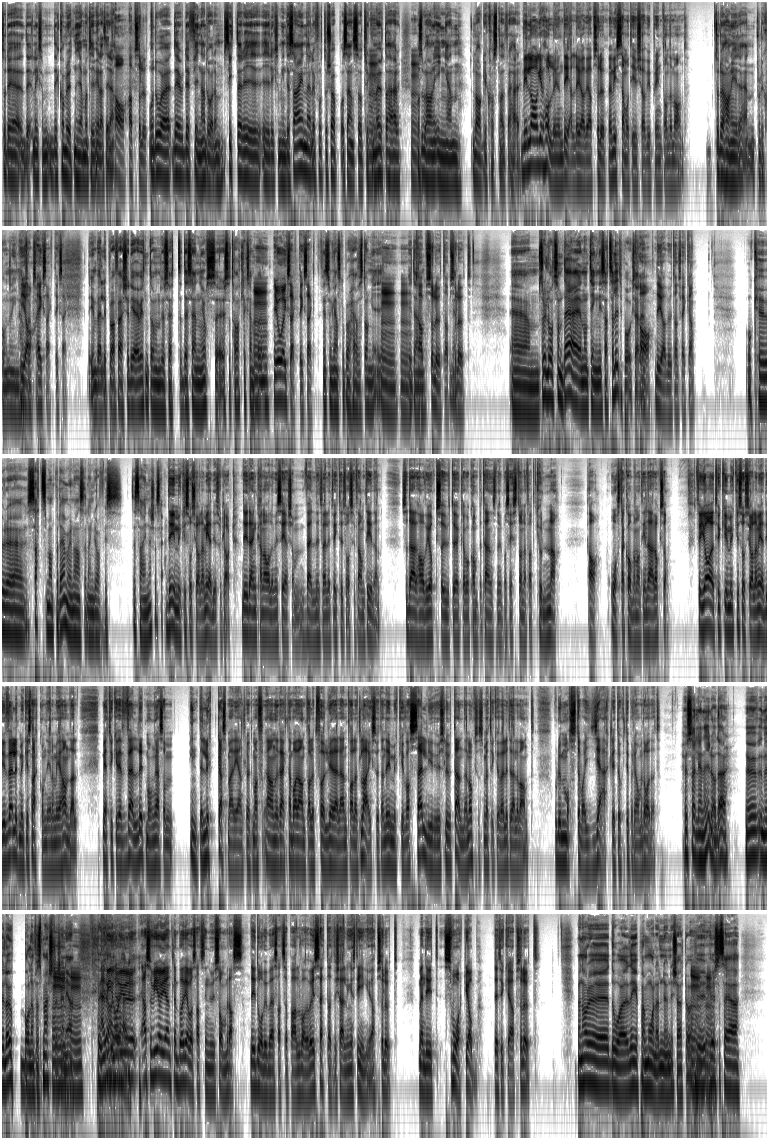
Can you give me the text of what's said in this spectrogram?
Så det, det, liksom, det, kommer ut nya motiv hela tiden? Ja, absolut. Och då, det, det fina då, de sitter i, i liksom InDesign eller Photoshop och sen så trycker mm. de ut det här mm. och så har ni ingen lagerkostnad för det här? Vi lagerhåller ju en del, det gör vi absolut. Men vissa motiv kör vi print on demand. Så då har ni den produktionen inhouse ja, också? Ja, exakt, exakt. Det är en väldigt bra affärsidé. Jag vet inte om du har sett Desennios resultat till exempel? Mm. Jo, exakt, exakt. Det finns en ganska bra hävstång i, mm, mm. i den. Absolut, absolut. Um, så det låter som det är någonting ni satsar lite på också? Eller? Ja, det gör vi utan tvekan. Och hur eh, satsar man på det med att anställa en grafisk designer? Så att säga? Det är mycket sociala medier såklart. Det är den kanalen vi ser som väldigt, väldigt viktigt för oss i framtiden. Så där har vi också utökat vår kompetens nu på sistone för att kunna ja, åstadkomma någonting där också. För jag tycker mycket sociala medier, det är väldigt mycket snack om det inom e-handel. Men jag tycker det är väldigt många som inte lyckas med det egentligen. Utan man räknar bara antalet följare eller antalet likes. Utan det är mycket vad säljer du i slutändan också som jag tycker är väldigt relevant. Och du måste vara jäkligt duktig på det området. Hur säljer ni då där? Nu, nu la upp bollen för Smash, mm, känner jag. Mm. Nej, vi, har ju, alltså, vi har ju egentligen börjat vår satsning nu i somras. Det är då vi börjar satsa på allvar. Vi har ju sett att försäljningen stiger, absolut. Men det är ett svårt jobb. Det tycker jag absolut. Men har du då, det är ett par månader nu ni kört. Då. Mm, hur, mm. hur, så säga,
